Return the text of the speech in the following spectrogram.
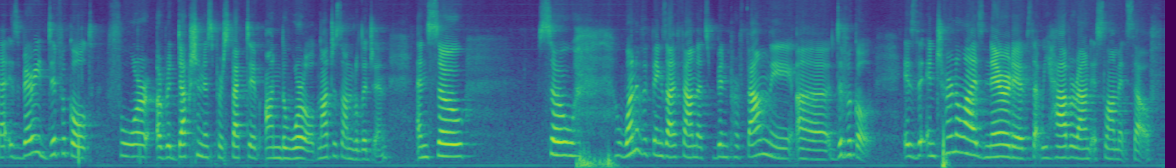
that is very difficult for a reductionist perspective on the world, not just on religion. And so so one of the things I've found that's been profoundly uh, difficult is the internalized narratives that we have around Islam itself.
